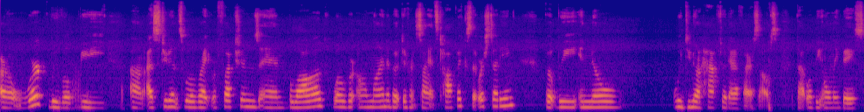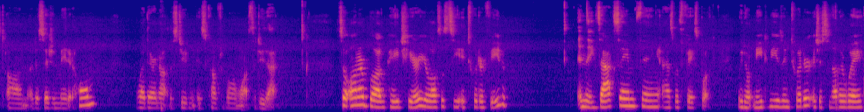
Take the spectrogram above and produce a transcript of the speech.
our own work. We will be um, as students will write reflections and blog while we're online about different science topics that we're studying, but we in no we do not have to identify ourselves. That will be only based on a decision made at home, whether or not the student is comfortable and wants to do that. So on our blog page here, you'll also see a Twitter feed, and the exact same thing as with Facebook. We don't need to be using Twitter, it's just another way.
